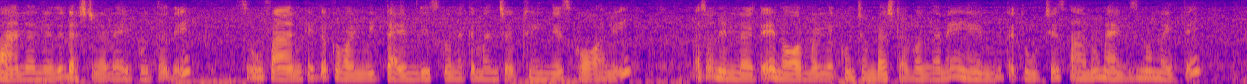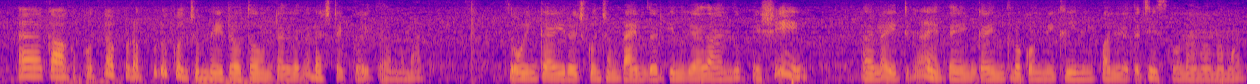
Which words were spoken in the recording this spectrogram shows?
ఫ్యాన్ అనేది డస్ట్గానే అయిపోతుంది. సో ఫ్యాన్కి అయితే ఒక వన్ వీక్ టైం తీసుకొని అయితే మంచిగా క్లీన్ చేసుకోవాలి. సో నిన్నైతే నార్మల్గా కొంచెం డస్ట్ అవ్వగానే అయితే తుడిచేస్తాను మ్యాక్సిమం అయితే. కాకపోతే అప్పుడప్పుడు కొంచెం లేట్ అవుతూ ఉంటుంది కదా డస్ట్ ఎక్కువ అవుతుంది అన్నమాట సో ఇంకా ఈరోజు కొంచెం టైం దొరికింది కదా అని చెప్పేసి లైట్గా అయితే ఇంకా ఇంట్లో కొన్ని క్లీనింగ్ పనులు అయితే చేసుకున్నాను అన్నమాట.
